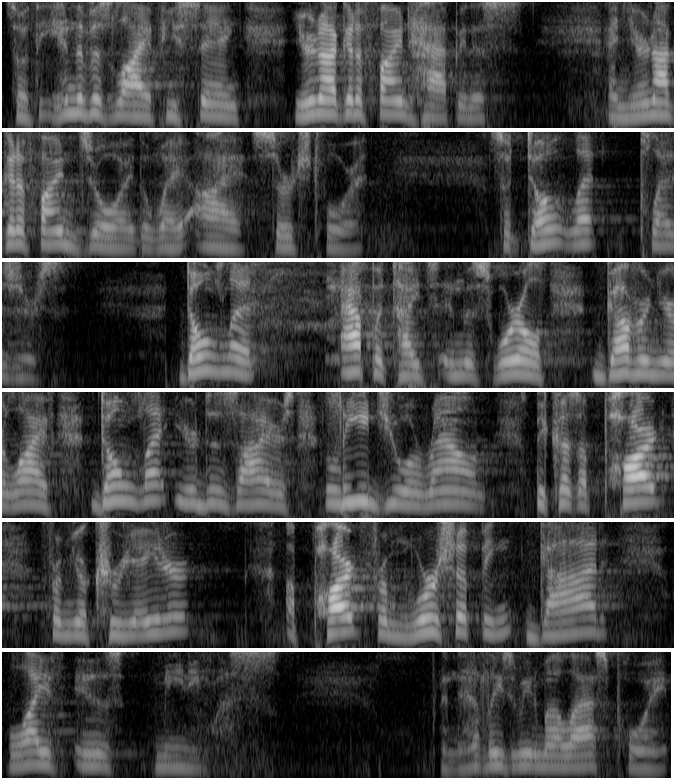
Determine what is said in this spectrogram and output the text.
So at the end of his life, he's saying, You're not going to find happiness and you're not going to find joy the way I searched for it. So don't let pleasures, don't let appetites in this world govern your life. Don't let your desires lead you around because apart from your Creator, apart from worshiping God, life is meaningless. And that leads me to my last point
